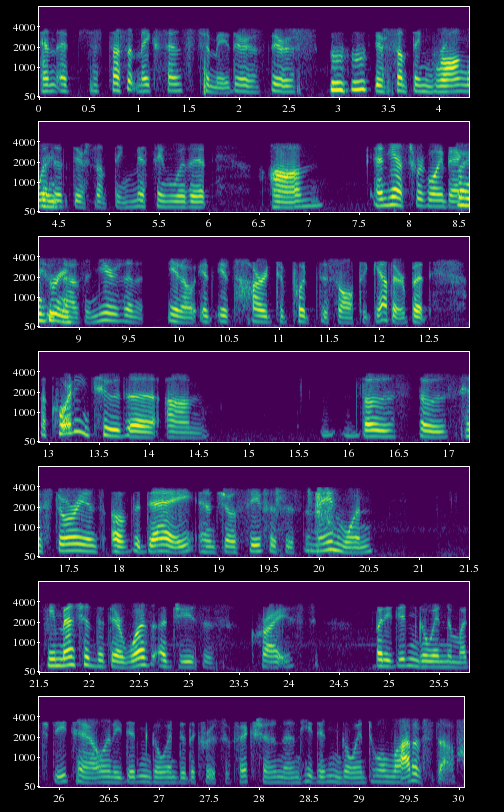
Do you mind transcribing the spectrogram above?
And it just doesn't make sense to me. There's there's mm-hmm. there's something wrong with right. it. There's something missing with it. Um and yes we're going back 2000 years and you know it, it's hard to put this all together. But according to the um those those historians of the day, and Josephus is the main one, he mentioned that there was a Jesus Christ, but he didn't go into much detail, and he didn't go into the crucifixion, and he didn't go into a lot of stuff.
